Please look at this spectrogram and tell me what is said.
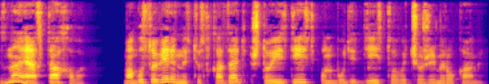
Зная Астахова, могу с уверенностью сказать, что и здесь он будет действовать чужими руками.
